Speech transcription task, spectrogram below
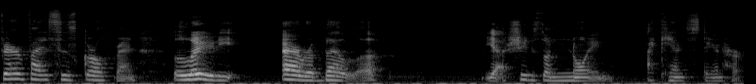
verifies his girlfriend, Lady Arabella. Yeah, she's annoying. I can't stand her.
